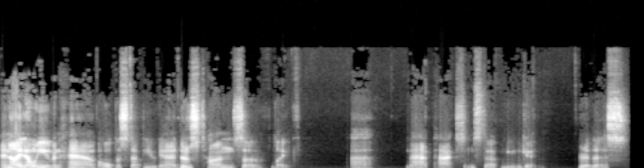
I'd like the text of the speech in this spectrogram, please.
And I don't even have all the stuff you get. There's tons of like uh, map packs and stuff you can get for this.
